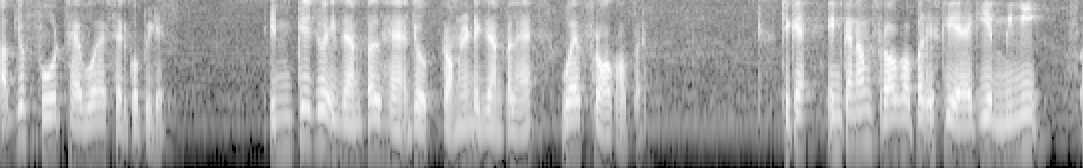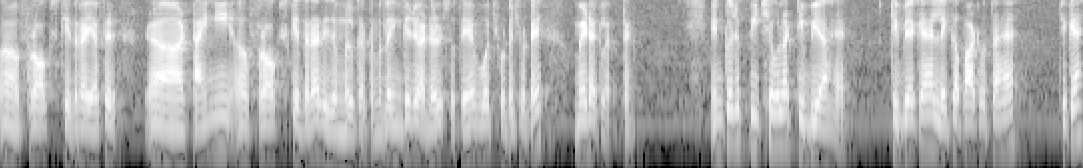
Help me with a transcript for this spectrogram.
अब जो फोर्थ है, वो है सेरकोपीडे इनके जो एग्ज़ाम्पल है, जो प्रोमिनेंट एग्ज़ाम्पल है, वो है फ्रॉग हॉपर ठीक है? इनका नाम फ्रॉग हॉपर इसलिए है कि ये मिनी फ्रॉक्स की तरह या फिर टाइनी फ्रॉक्स की तरह रिजेंबल करते हैं। मतलब इनके जो एडल्ट होते हैं, वो छोटे छोटे मेढक लगते हैं। इनका जो पीछे वाला टिबिया है, टिबिया क्या है? लेका पार्ट होता है, ठीक है?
